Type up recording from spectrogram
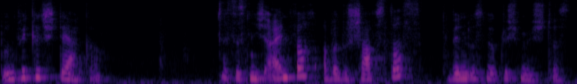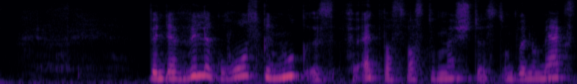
du entwickelst Stärke. Es ist nicht einfach, aber du schaffst das, wenn du es wirklich möchtest. Wenn der Wille groß genug ist für etwas, was du möchtest und wenn du merkst,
